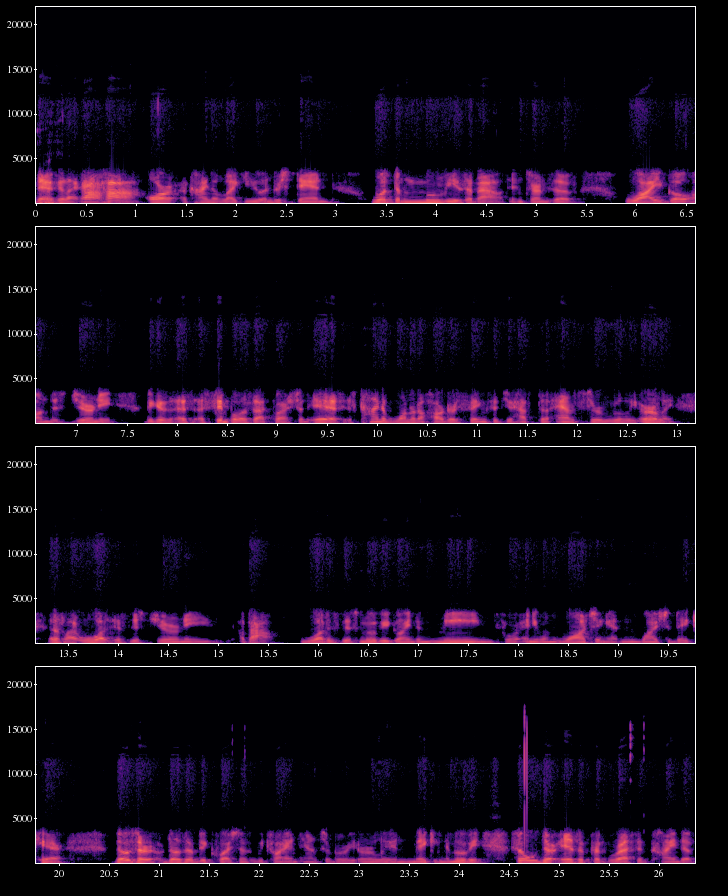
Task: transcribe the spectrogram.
They're like, aha, or kind of like you understand what the movie is about in terms of why you go on this journey. Because as, as simple as that question is, it's kind of one of the harder things that you have to answer really early. It's like, what is this journey about? What is this movie going to mean for anyone watching it, and why should they care? Those are those are big questions we try and answer very early in making the movie. So there is a progressive kind of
